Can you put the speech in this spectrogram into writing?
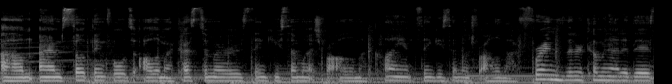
Um, I'm so thankful to all of my customers. Thank you so much for all of my clients. Thank you so much for all of my friends that are coming out of this.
